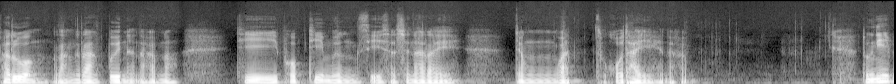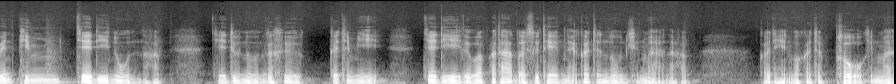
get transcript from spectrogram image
พระร่วงหลังรางปืนนะครับเนาะที่พบที่เมืองศรีสัชนาลัย จังหวัดสุโขทัยนะครับ ตรงนี้เป็นพิมพ์เจดีนูนนะครับ เจดีนูนก็คือก็จะมีเจดีหรือว่าพระธาตุดอยสุเทพเนี่ยก็จะนูนขึ้นมานะครับ ก็จะเห็นว่าก็จะโผล่ขึ้นมา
